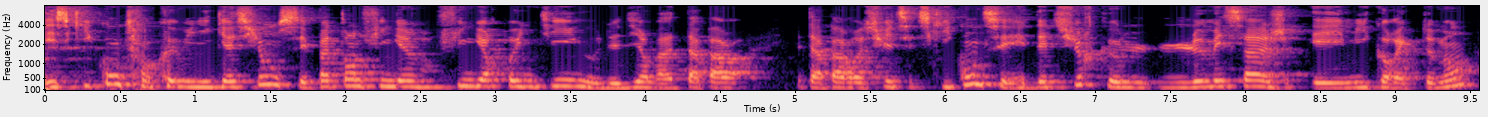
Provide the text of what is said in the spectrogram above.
Et ce qui compte en communication, c'est pas tant le finger, pointing ou de dire bah t'as pas t'as pas reçu. Ce qui compte, c'est d'être sûr que le message est mis correctement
